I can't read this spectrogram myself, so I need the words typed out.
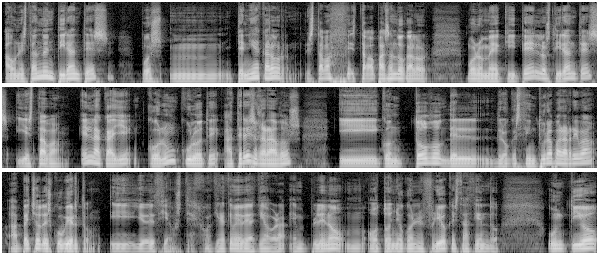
aun estando en tirantes, pues mm, tenía calor, estaba, estaba pasando calor. Bueno, me quité los tirantes y estaba en la calle con un culote a 3 grados y con todo de lo que es cintura para arriba a pecho descubierto. Y yo decía, hostia, cualquiera que me vea aquí ahora, en pleno mm, otoño con el frío que está haciendo, un tío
